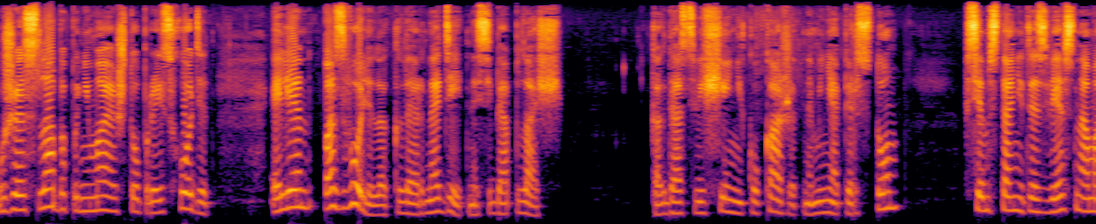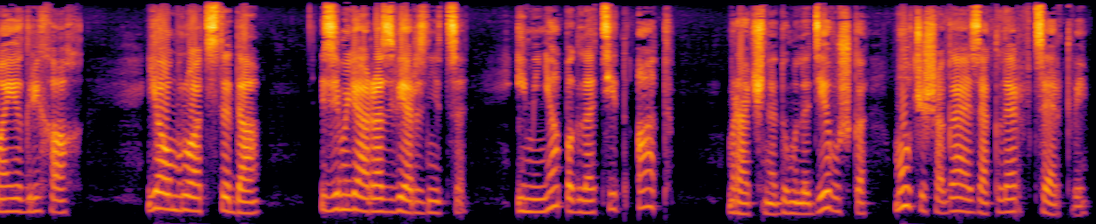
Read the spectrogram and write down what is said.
Уже слабо понимая, что происходит, — Элен позволила Клэр надеть на себя плащ. Когда священник укажет на меня перстом, всем станет известно о моих грехах. Я умру от стыда, земля разверзнется, и меня поглотит ад, — мрачно думала девушка, молча шагая за Клэр в церкви.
